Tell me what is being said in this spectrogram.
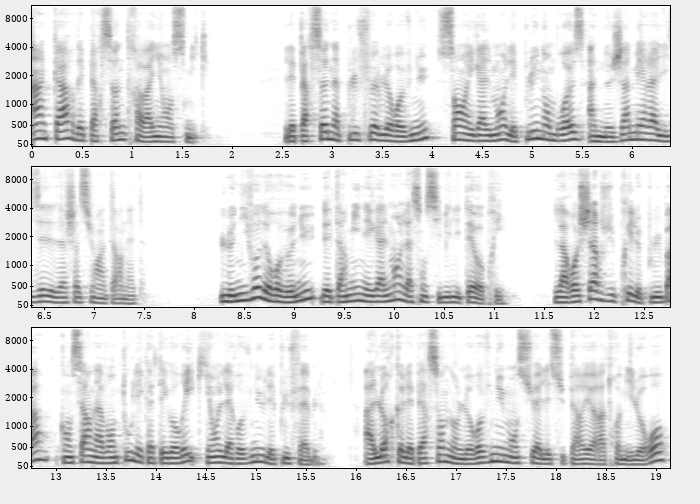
un quart des personnes travaillant au SMIC. Les personnes à plus faible revenu sont également les plus nombreuses à ne jamais réaliser des achats sur Internet. Le niveau de revenu détermine également la sensibilité au prix. La recherche du prix le plus bas concerne avant tout les catégories qui ont les revenus les plus faibles, alors que les personnes dont le revenu mensuel est supérieur à 3000 euros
